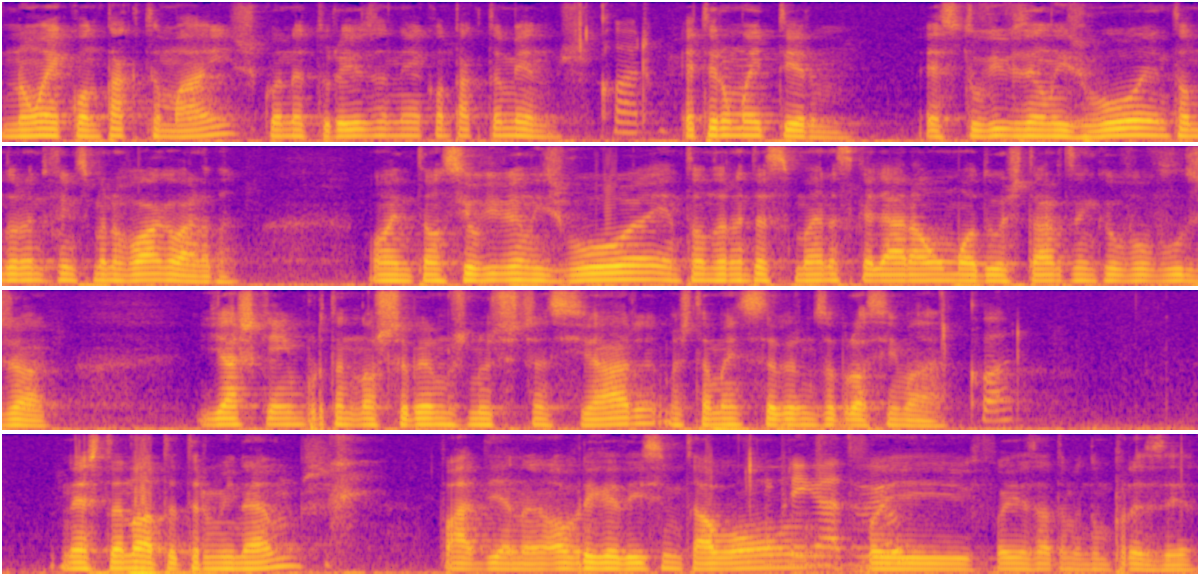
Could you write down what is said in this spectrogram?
Não é contacto a mais com a natureza, nem é contacto a menos. Claro. É ter um meio termo. É se tu vives em Lisboa, então durante o fim de semana vou à guarda. Ou então se eu vivo em Lisboa, então durante a semana se calhar há uma ou duas tardes em que eu vou velejar. E acho que é importante nós sabermos nos distanciar, mas também sabermos aproximar. Claro. Nesta nota terminamos. Pá, Diana, obrigadíssimo, está bom. Obrigado, foi, foi exatamente um prazer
